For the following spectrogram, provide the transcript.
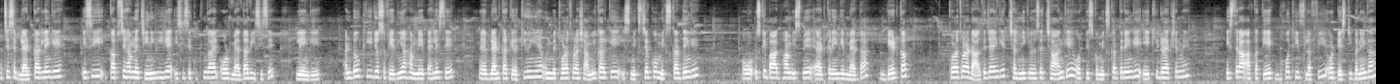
अच्छे से ब्लेंड कर लेंगे। इसी कप से हमने चीनी ली है, इसी से कुकिंग ऑयल और मैदा भी इसी से लेंगे। अंडों की जो सफ़ेदियाँ हमने पहले से ब्लेंड करके रखी हुई हैं, उनमें थोड़ा थोड़ा शामिल करके इस मिक्सचर को मिक्स कर देंगे। और उसके बाद हम इसमें ऐड करेंगे मैदा, डेढ़ कप थोड़ा थोड़ा डालते जाएँगे, छलनी की वजह से छान के और फिर इसको मिक्स करते रहेंगे एक ही डायरेक्शन में। इस तरह आपका केक बहुत ही फ्लफ़ी और टेस्टी बनेगा।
